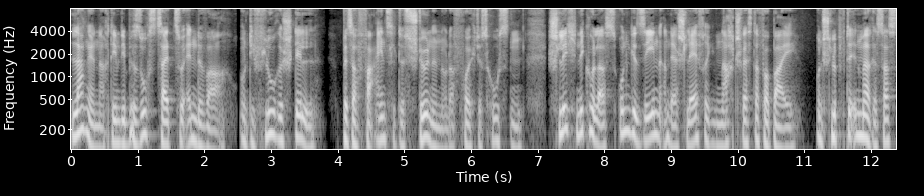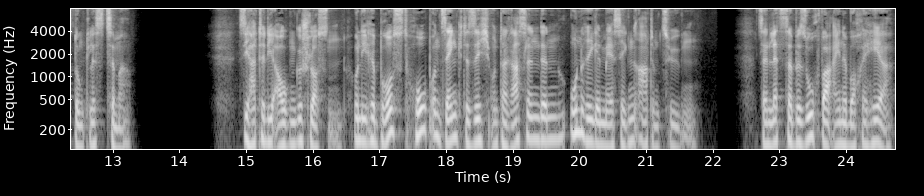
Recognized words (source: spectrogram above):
Lange nachdem die Besuchszeit zu Ende war und die Flure still, bis auf vereinzeltes Stöhnen oder feuchtes Husten, schlich Nikolas ungesehen an der schläfrigen Nachtschwester vorbei und schlüpfte in Marissas dunkles Zimmer. Sie hatte die Augen geschlossen, und ihre Brust hob und senkte sich unter rasselnden, unregelmäßigen Atemzügen. Sein letzter Besuch war eine Woche her.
